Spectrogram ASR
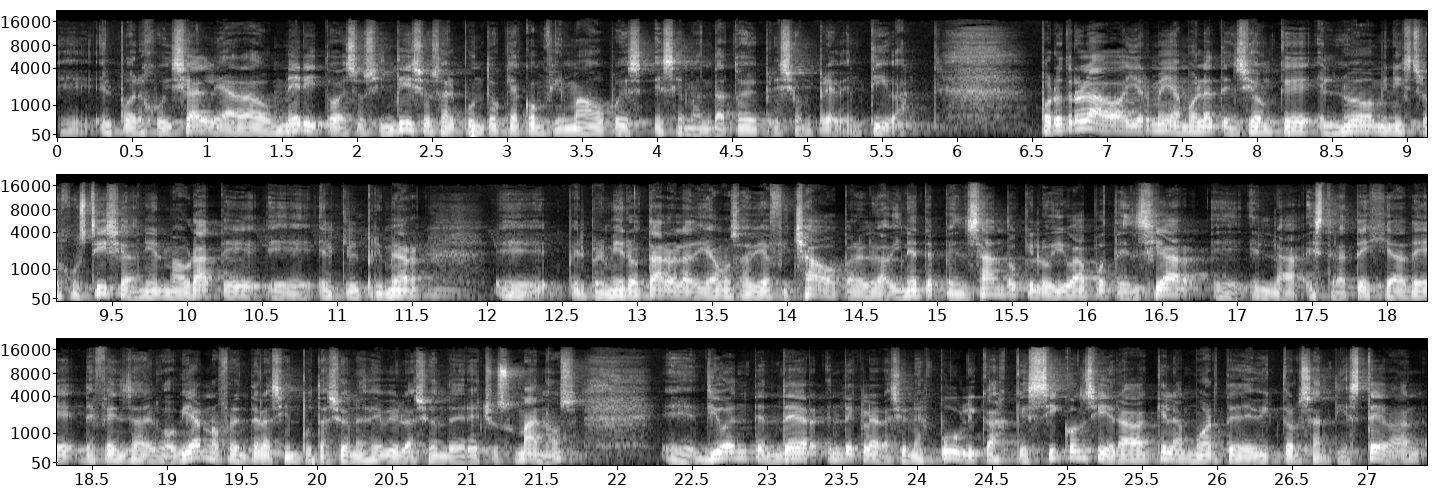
Eh, el Poder Judicial le ha dado mérito a esos indicios al punto que ha confirmado pues, ese mandato de prisión preventiva. Por otro lado, ayer me llamó la atención que el nuevo ministro de Justicia, Daniel Maurate, eh, el que el primer eh, el premier Otárola, digamos, había fichado para el gabinete pensando que lo iba a potenciar eh, en la estrategia de defensa del gobierno frente a las imputaciones de violación de derechos humanos, eh, dio a entender en declaraciones públicas que sí consideraba que la muerte de Víctor Santiesteban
